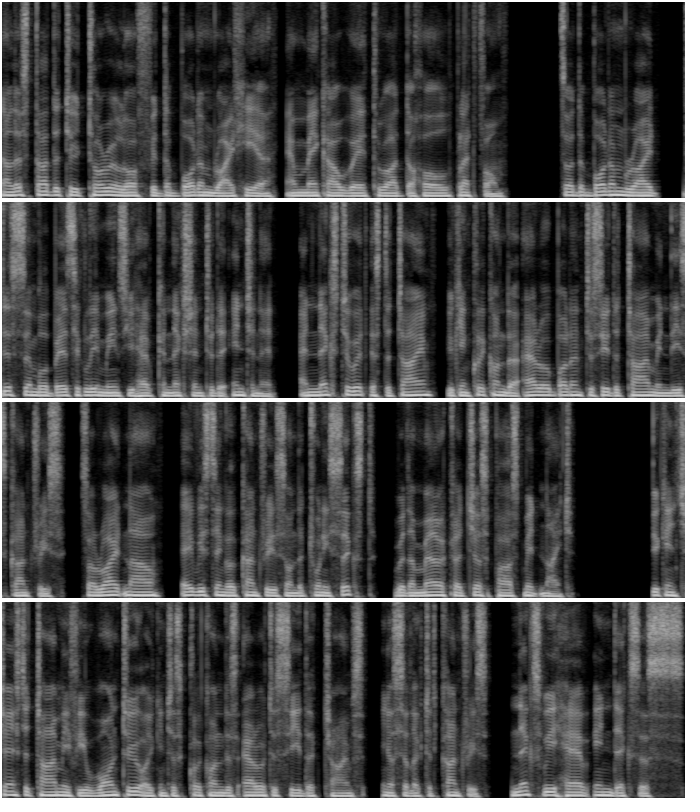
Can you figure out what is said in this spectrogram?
Now let's start the tutorial off with the bottom right here and make our way throughout the whole platform. So at the bottom right, this symbol basically means you have connection to the internet. And next to it is the time. You can click on the arrow button to see the time in these countries. So right now, every single country is on the 26th, with America just past midnight. You can change the time if you want to, or you can just click on this arrow to see the times in your selected countries. Next, we have indexes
